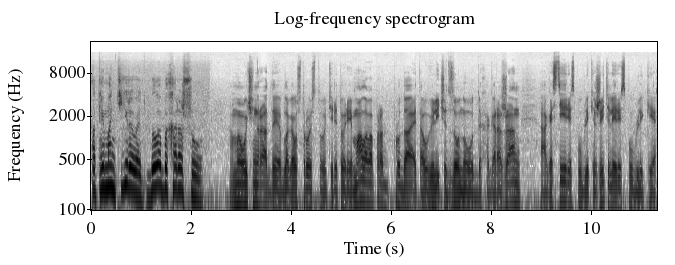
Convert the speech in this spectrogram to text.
отремонтировать, было бы хорошо. Мы очень рады благоустройству территории Малого пруда. Это увеличит зону отдыха горожан, гостей республики, жителей республики.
